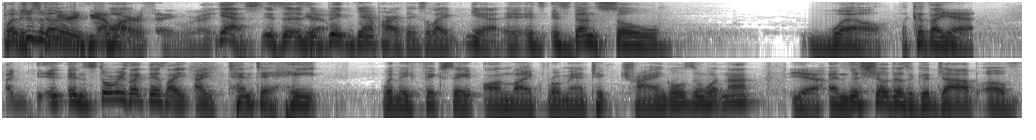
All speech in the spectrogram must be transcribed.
but Which it's is a very vampire well. thing, right? Yes, it's, a, it's Yeah. a big vampire thing. So like, yeah, it's it's done so well because like, Yeah. In stories like this, I I tend to hate when they fixate on like romantic triangles and whatnot. Yeah. and this show does a good job of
